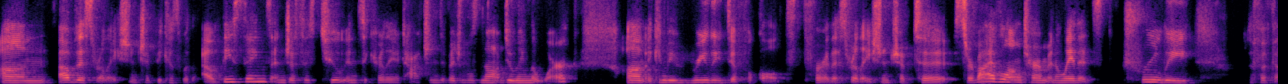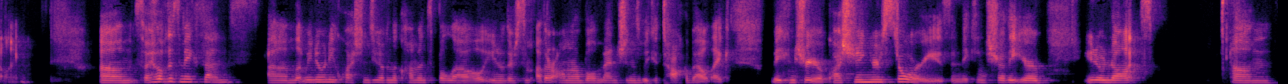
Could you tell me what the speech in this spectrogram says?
um, of this relationship because without these things, and just as two insecurely attached individuals not doing the work, um, it can be really difficult for this relationship to survive long term in a way that's truly fulfilling. Um, so I hope this makes sense. Um, let me know any questions you have in the comments below. You know, there's some other honorable mentions we could talk about, like making sure you're questioning your stories and making sure that you're, you know, not um,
